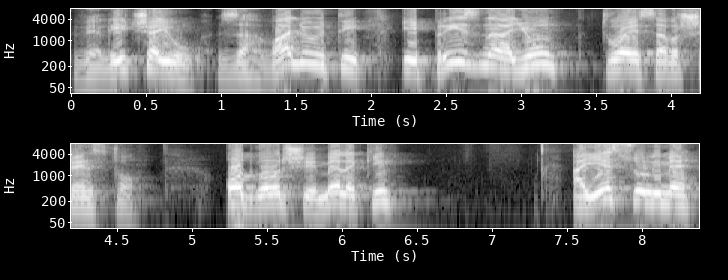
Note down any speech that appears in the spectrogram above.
veličaju, zahvaljuju ti i priznaju tvoje savršenstvo. Odgovoriše Meleki, a jesu li me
